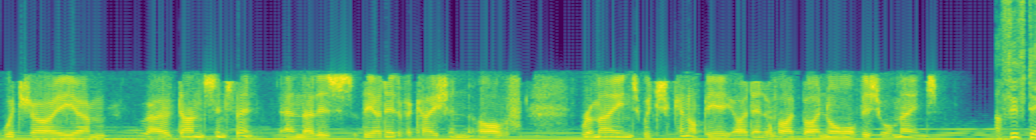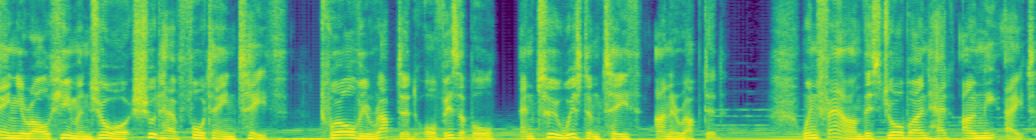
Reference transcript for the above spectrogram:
which I um, have done since then, and that is the identification of remains which cannot be identified by normal visual means. A 15 year old human jaw should have 14 teeth, 12 erupted or visible, and two wisdom teeth unerupted. When found, this jawbone had only eight,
